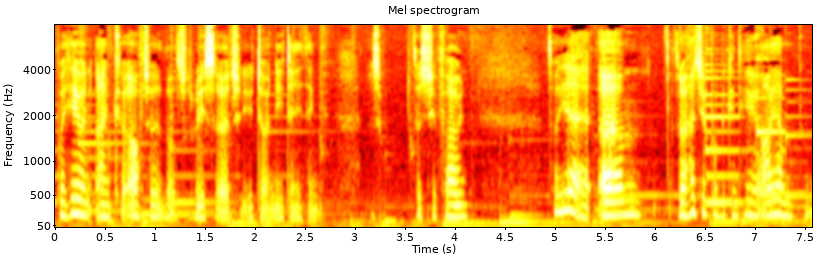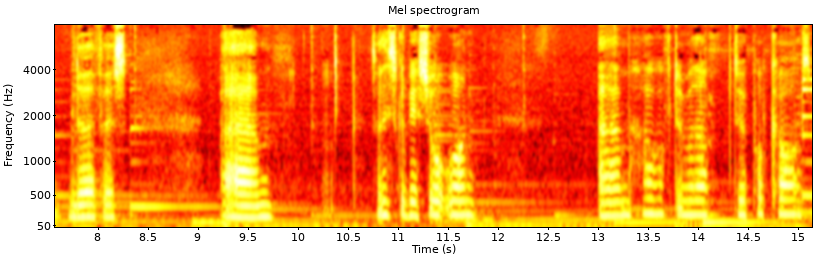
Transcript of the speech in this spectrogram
but here on Anchor, after lots of research, you don't need anything. Just your phone. So yeah. Um, so as you probably can hear, I am nervous. Um, so this could be a short one. Um, how often will I do a podcast?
